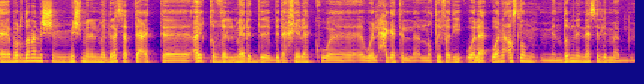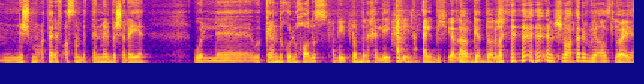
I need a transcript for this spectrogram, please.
آه، برضه أنا مش مش من المدرسة بتاعت آه، أيقظ المارد بداخلك والحاجات اللطيفة دي ولا وأنا أصلا من ضمن الناس اللي ما مش معترف أصلا بالتنمية البشرية وال- والكلام ده كله خالص. حبيبي. ربنا يخليك. حبيبي. قلبي. يلا آه. بجد والله. مش معترف بيه أصلا يعني.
